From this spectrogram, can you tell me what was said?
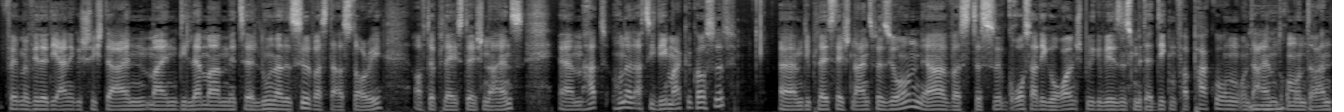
fällt mir wieder die eine Geschichte ein, mein Dilemma mit äh, Luna the Silver Star Story auf der PlayStation 1. Ähm, hat 180 D-Mark gekostet ähm, die PlayStation 1 Version, ja, was das großartige Rollenspiel gewesen ist mit der dicken Verpackung und allem drum und dran.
